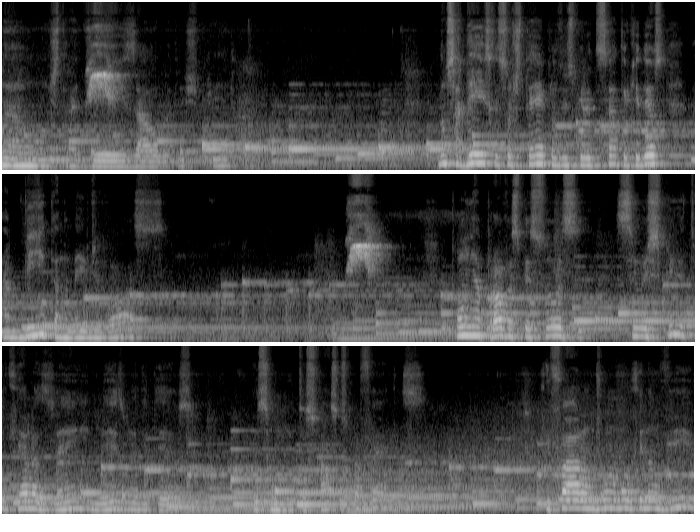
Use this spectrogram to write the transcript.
não estragueis a obra do Espírito. Não sabeis que sois templos do Espírito Santo e que Deus habita no meio de vós. Põe à prova as pessoas se o Espírito que elas veem mesmo é de Deus. São muitos falsos profetas que falam de um amor que não vivem.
